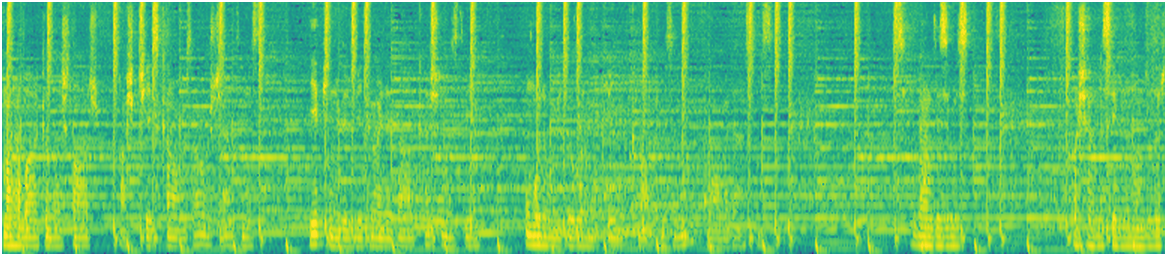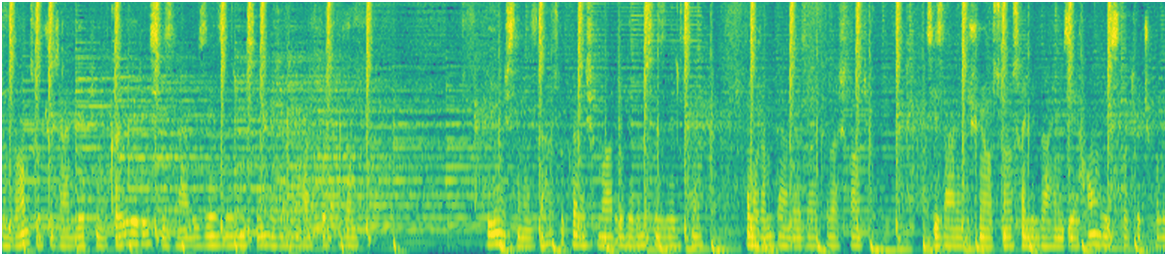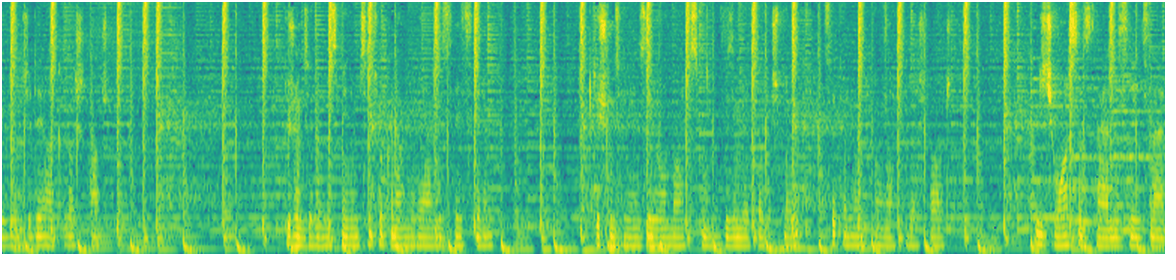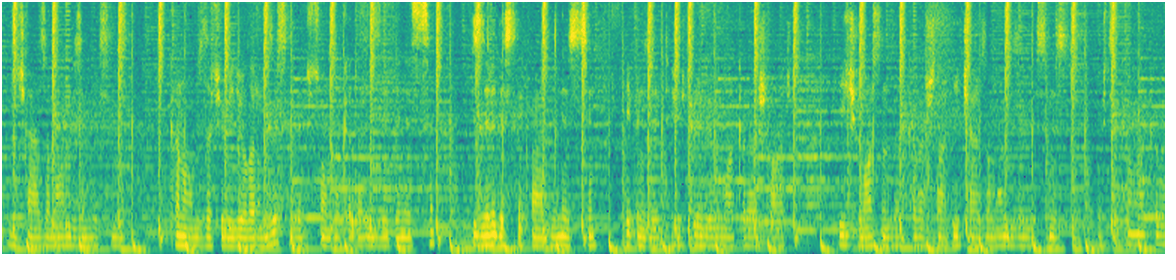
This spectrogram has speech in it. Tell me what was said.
Merhaba arkadaşlar, Aşk Çeyiz kanalımıza hoş geldiniz. Yepyeni bir video ile daha karşınızdayım. Umarım videolarımı beğenip kanalıma izlemeye devam edersiniz. Sevilen dizimiz başarılı sevilen oyuncularından çok güzel yepyeni kareleri sizlerle izleyicilerim için özel olarak topladım. Beğenirseniz daha çok paylaşımlar ederim sizler için. Umarım beğendiniz arkadaşlar. Sizler ne düşünüyorsunuz? Halil İbrahim Zeyhan ve Sıla Töçoğlu ile arkadaşlar. Düşünceleriniz benim için çok önemli değerli izleyicilerim. Düşüncelerinizi yorumlar kısmında bizimle paylaşmayı sakın unutmayın arkadaşlar. Ki varsınız değerli izleyiciler. Ki her zaman bizimlesiniz. Kanalımızdaki videolarımızı sizleri sonuna kadar izlediğiniz için, bizlere destek verdiğiniz için hepinize teşekkür ediyorum arkadaşlar. İyi ki varsınız arkadaşlar. İyi ki her zaman bizimlesiniz. Hoşçakalın arkadaşlar.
